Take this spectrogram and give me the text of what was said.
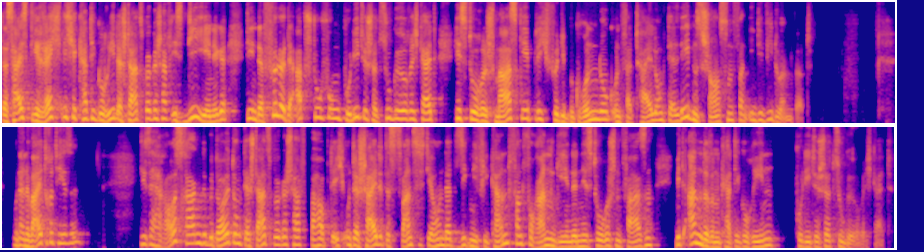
Das heißt, die rechtliche Kategorie der Staatsbürgerschaft ist diejenige, die in der Fülle der Abstufungen politischer Zugehörigkeit historisch maßgeblich für die Begründung und Verteilung der Lebenschancen von Individuen wird. Und eine weitere These, diese herausragende Bedeutung der Staatsbürgerschaft, behaupte ich, unterscheidet das 20. Jahrhundert signifikant von vorangehenden historischen Phasen mit anderen Kategorien politischer Zugehörigkeit.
